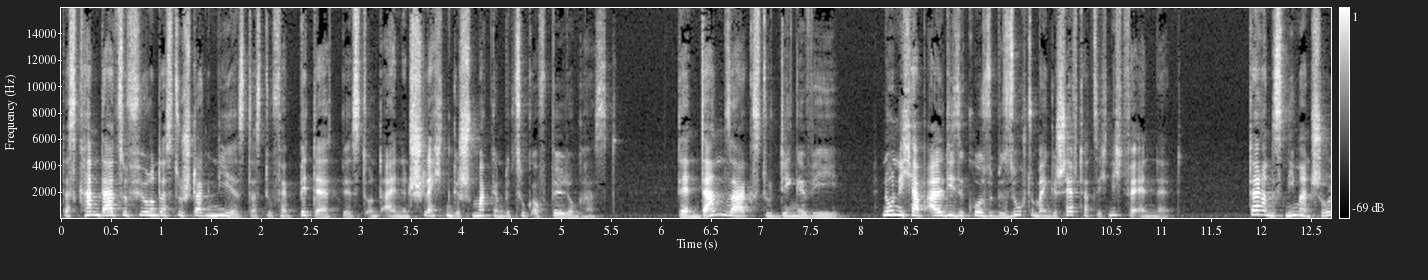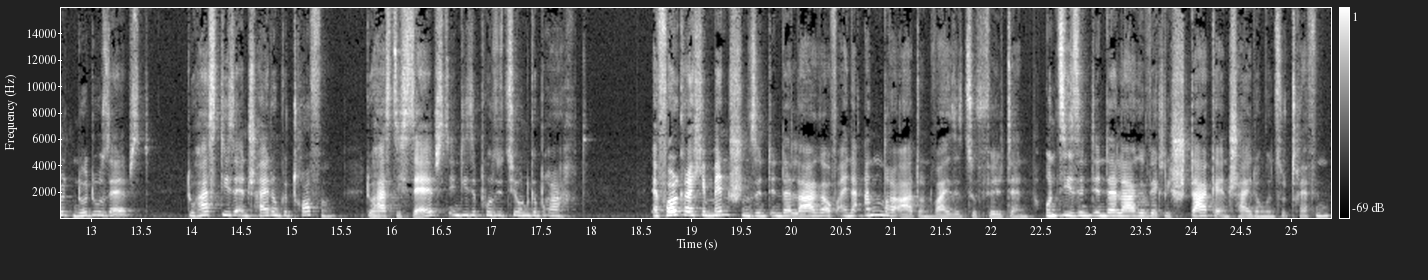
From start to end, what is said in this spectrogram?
Das kann dazu führen, dass du stagnierst, dass du verbittert bist und einen schlechten Geschmack in Bezug auf Bildung hast. Denn dann sagst du Dinge wie, nun, ich habe all diese Kurse besucht und mein Geschäft hat sich nicht verändert. Daran ist niemand schuld, nur du selbst. Du hast diese Entscheidung getroffen. Du hast dich selbst in diese Position gebracht. Erfolgreiche Menschen sind in der Lage, auf eine andere Art und Weise zu filtern. Und sie sind in der Lage, wirklich starke Entscheidungen zu treffen,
